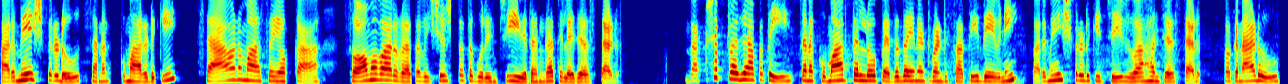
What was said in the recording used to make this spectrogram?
పరమేశ్వరుడు సనత్కుమారుడికి శ్రావణ మాసం యొక్క సోమవార వ్రత విశిష్టత గురించి ఈ విధంగా తెలియజేస్తాడు. దక్ష ప్రజాపతి తన కుమార్తెల్లో పెద్దదైనటువంటి సతీదేవిని పరమేశ్వరుడికిచ్చి వివాహం చేస్తాడు. ఒకనాడు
